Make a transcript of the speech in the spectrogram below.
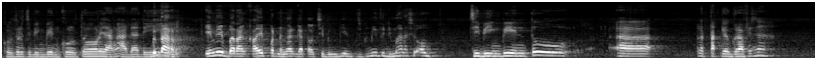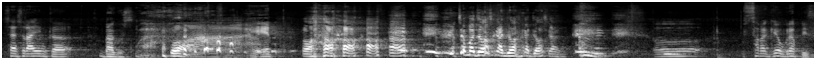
Kultur Cibingbin, kultur yang ada di Bentar, ini barangkali pendengar gak tahu Cibingbin. Cibingbin itu di mana sih Om? Cibingbin tuh eh, letak geografisnya saya serahin ke Bagus. Wah, Hit. coba jelaskan, jelaskan, jelaskan. Eh, secara geografis.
